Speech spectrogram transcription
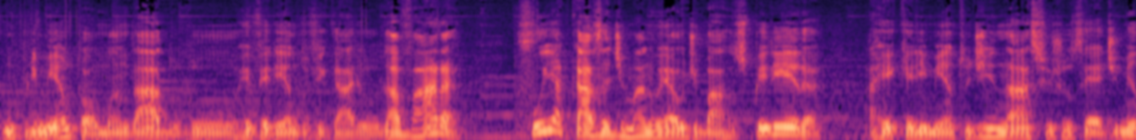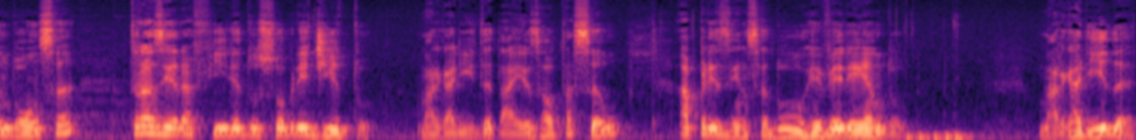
cumprimento ao mandado do reverendo vigário da Vara, fui à casa de Manuel de Barros Pereira, a requerimento de Inácio José de Mendonça, trazer a filha do sobredito, Margarida da Exaltação, à presença do reverendo. Margarida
